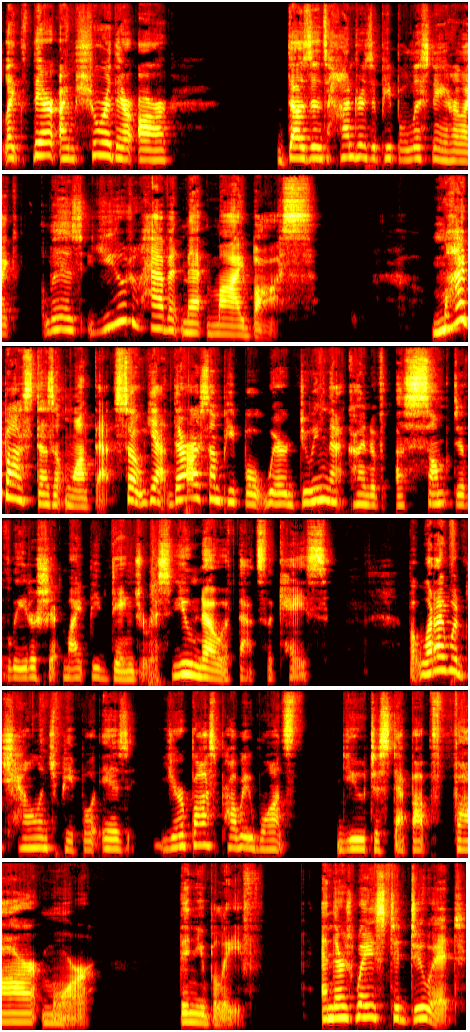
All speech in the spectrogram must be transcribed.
like there, I'm sure there are dozens, hundreds of people listening who are like, Liz, you haven't met my boss. My boss doesn't want that. So, yeah, there are some people where doing that kind of assumptive leadership might be dangerous. You know if that's the case. But what I would challenge people is your boss probably wants you to step up far more than you believe. And there's ways to do it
